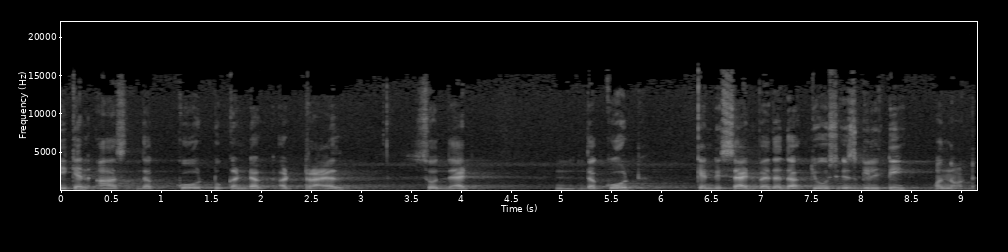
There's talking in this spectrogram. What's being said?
he can ask the court to conduct a trial so that the court can decide whether the accused is guilty or not.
